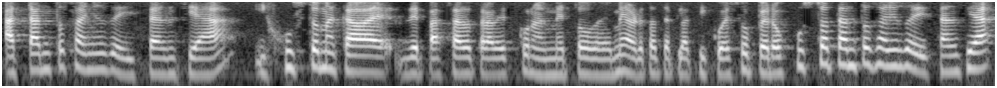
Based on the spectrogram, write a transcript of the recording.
a tantos años de distancia, y justo me acaba de pasar otra vez con el método M, ahorita te platico eso, pero justo a tantos años de distancia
